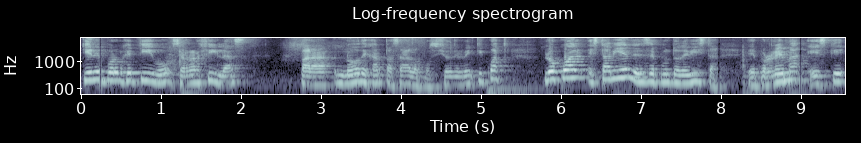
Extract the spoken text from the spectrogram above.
tiene por objetivo cerrar filas para no dejar pasar a la oposición el 24, lo cual está bien desde ese punto de vista. El problema es que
